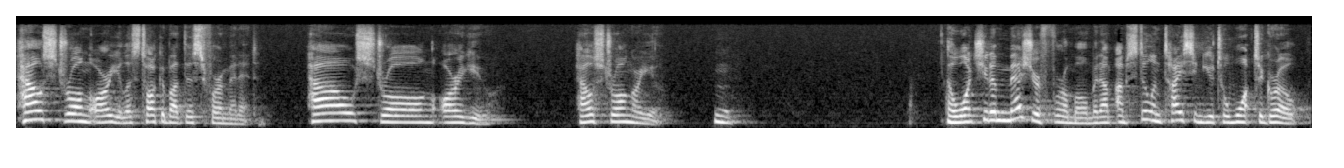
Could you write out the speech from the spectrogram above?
How strong are you? Let's talk about this for a minute. How strong are you? How strong are you? Hmm. I want you to measure for a moment. I'm, I'm still enticing you to want to grow.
